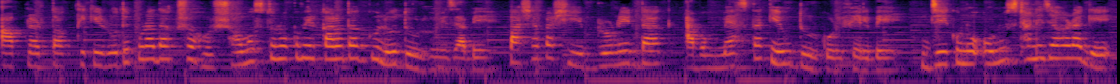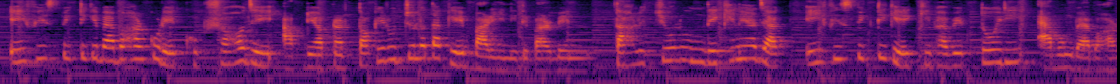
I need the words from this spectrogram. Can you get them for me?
আপনার ত্বক থেকে রোদে পোড়া দাগ সহ সমস্ত রকমের কালো দাগগুলো দূর হয়ে যাবে। পাশাপাশি ব্রণের দাগ এবং ম্যাস্তাকেও দূর করে ফেলবে। যে কোনো অনুষ্ঠানে যাওয়ার আগে এই ফেস ব্যবহার করে খুব সহজেই আপনি আপনার ত্বকের উজ্জ্বলতাকে বাড়িয়ে নিতে পারবেন। তাহলে চলুন দেখে নেওয়া যাক এই ফেস প্যাকটিকে কীভাবে তৈরি এবং ব্যবহার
